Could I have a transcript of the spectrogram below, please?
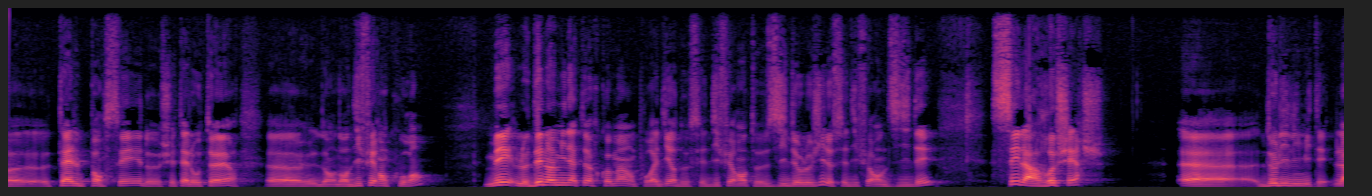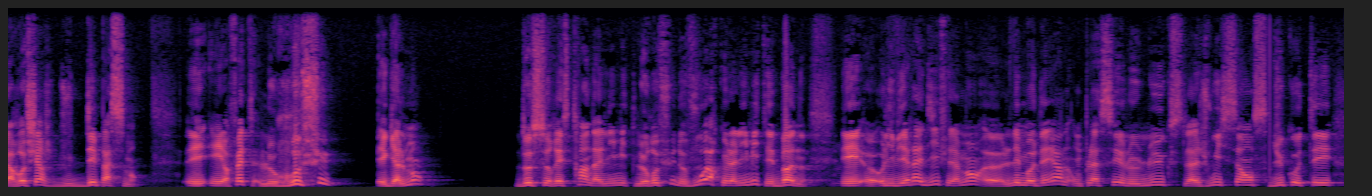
telle pensée de chez tel auteur dans différents courants mais le dénominateur commun, on pourrait dire, de ces différentes idéologies, de ces différentes idées, c'est la recherche euh, de l'illimité, la recherche du dépassement. Et, en fait, le refus également de se restreindre à la limite, le refus de voir que la limite est bonne. Et euh, Olivier Ray dit finalement, euh, les modernes ont placé le luxe, la jouissance du côté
